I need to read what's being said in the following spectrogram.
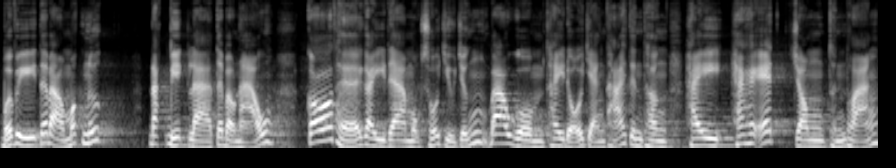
bởi vì tế bào mất nước đặc biệt là tế bào não có thể gây ra một số triệu chứng bao gồm thay đổi trạng thái tinh thần hay HHS trong thỉnh thoảng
